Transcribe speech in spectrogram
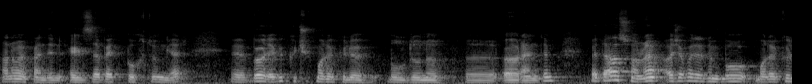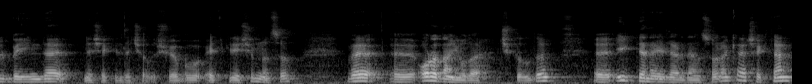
hanımefendinin Elizabeth Buchtunger böyle bir küçük molekülü bulduğunu e, öğrendim. Ve daha sonra acaba dedim bu molekül beyinde ne şekilde çalışıyor, bu etkileşim nasıl? Ve e, oradan yola çıkıldı. E, ilk deneylerden sonra gerçekten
